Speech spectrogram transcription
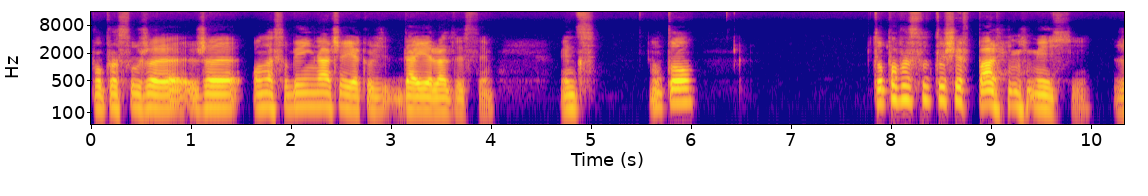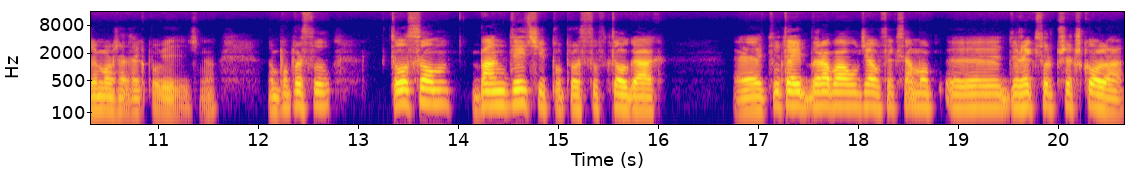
po prostu, że, że ona sobie inaczej jakoś daje radę z tym. Więc no to to po prostu to się w pale nie mieści, że można tak powiedzieć. No, no po prostu to są bandyci po prostu w togach. E, tutaj brała udział tak samo e, dyrektor przedszkola,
